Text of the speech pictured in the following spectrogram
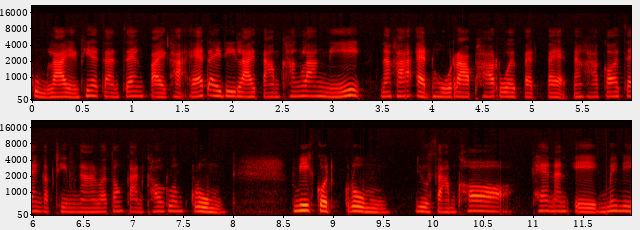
กลุ่มไลน์อย่างที่อาจารย์แจ้งไปค่ะแอดไอดีไลน์ตามข้างล่างนี้นะคะแอดโหราพารวย 88 นะคะ ก็แจ้งกับทีมงานว่าต้องการเข้าร่วมกลุ่ม มีกฎกลุ่มอยู่ 3 ข้อ แค่นั้นเองไม่มี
